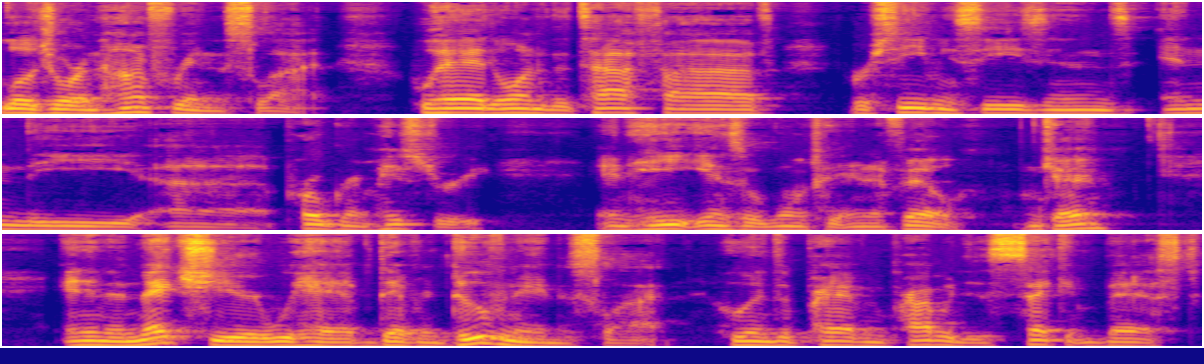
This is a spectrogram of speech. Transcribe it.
Lil'Jordan Humphrey in the slot, who had one of the top five receiving seasons in the uh, program history. And he ends up going to the NFL. Okay. And in the next year, we have Devin Duvernay in the slot, who ends up having probably the second best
